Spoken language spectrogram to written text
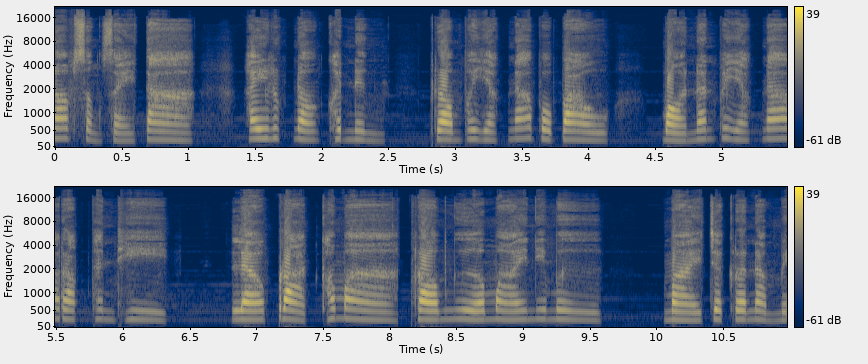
รอบสงสายตา ให้ลูกน้องคนหนึ่ง พร้อมพยักหน้าเบาๆหมอนั่นพยักหน้ารับทันที แล้วปราดเข้ามาพร้อมเงื้อไม้ในมือ ไม้จะกระหน่ำเม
